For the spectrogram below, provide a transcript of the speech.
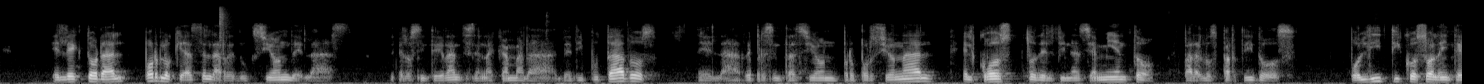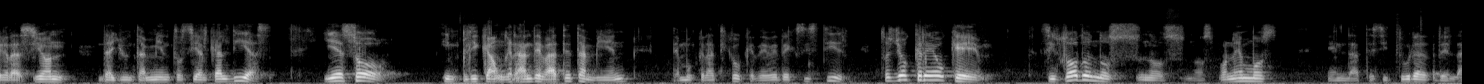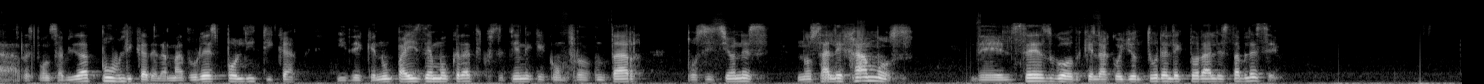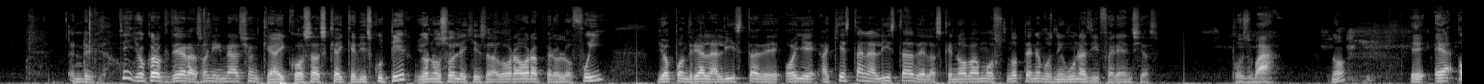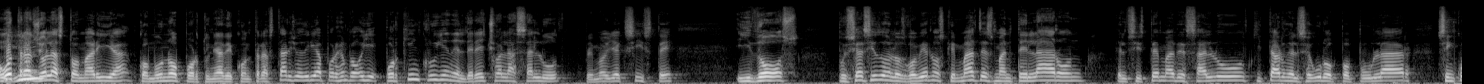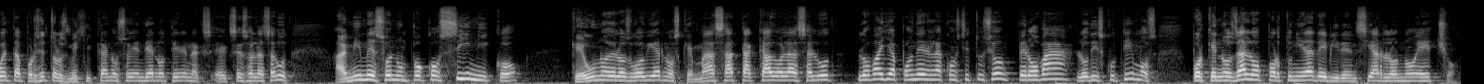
electoral, por lo que hace la reducción de las de los integrantes en la Cámara de Diputados, de la representación proporcional, el costo del financiamiento para los partidos políticos o la integración de ayuntamientos y alcaldías. Y eso implica un gran debate también democrático que debe de existir. Entonces yo creo que si todos nos, nos, nos ponemos en la tesitura de la responsabilidad pública, de la madurez política y de que en un país democrático se tiene que confrontar posiciones, nos alejamos del sesgo que la coyuntura electoral establece. Enrique. Sí, yo creo que tiene razón Ignacio en que hay cosas que hay que discutir. Yo no soy legislador ahora, pero lo fui. Yo pondría la lista de, oye, aquí está en la lista de las que no vamos, no tenemos ninguna diferencias. Pues va, ¿no? Eh, eh, otras yo las tomaría como una oportunidad de contrastar. Yo diría, por ejemplo, oye, ¿por qué incluyen el derecho a la salud? Primero ya existe. Y dos, pues se ha sido de los gobiernos que más desmantelaron el sistema de salud, quitaron el seguro popular, 50% de los mexicanos hoy en día no tienen acceso a la salud. A mí me suena un poco cínico que uno de los gobiernos que más ha atacado a la salud lo vaya a poner en la Constitución, pero va, lo discutimos, porque nos da la oportunidad de evidenciar lo no hecho.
